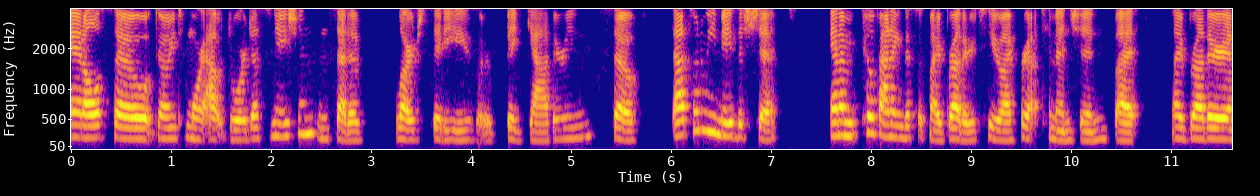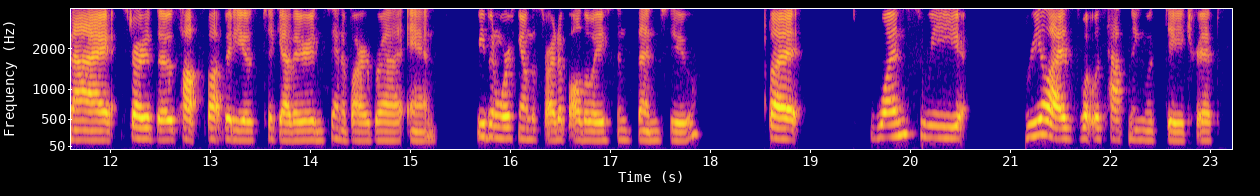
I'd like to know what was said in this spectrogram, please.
and also going to more outdoor destinations instead of large cities or big gatherings. So that's when we made the shift. And I'm co founding this with my brother too. I forgot to mention, but my brother and I started those hotspot videos together in Santa Barbara. And we've been working on the startup all the way since then too. But once we realized what was happening with day trips,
